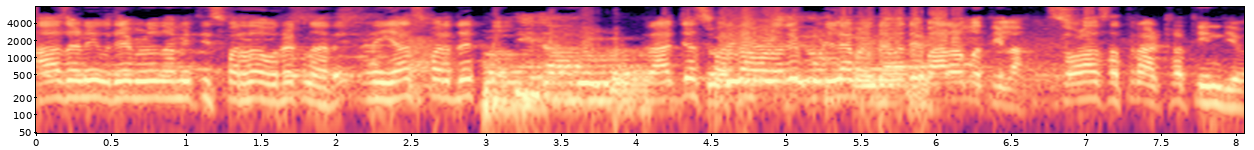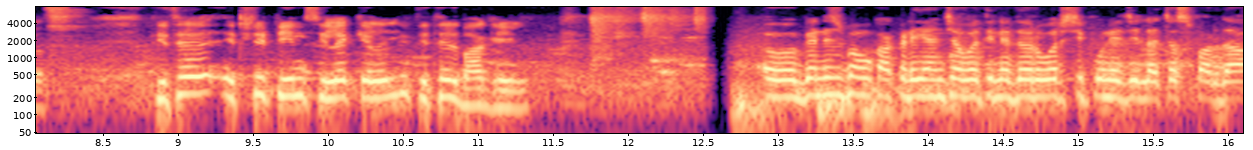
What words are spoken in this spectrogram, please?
आज आणि उद्या मिळून आम्ही ती स्पर्धा उरकणार आहे. आणि या स्पर्धेत राज्य स्पर्धा होणार आहे पुढल्या महिन्यामध्ये बारामतीला सोळा सतरा अठरा तीन दिवस. तिथे इथली टीम सिलेक्ट केलेली तिथेच भाग घेईल. गणेश भाऊ काकडे यांच्या वतीने दरवर्षी पुणे जिल्ह्याच्या स्पर्धा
